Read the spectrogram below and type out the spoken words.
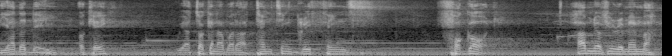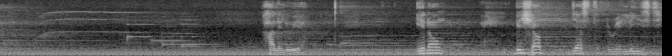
the other day, okay? We are talking about attempting great things for God. How many of you remember? Hallelujah. You know, Bishop just released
